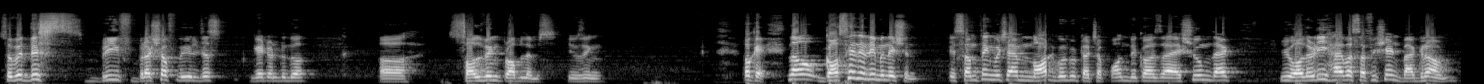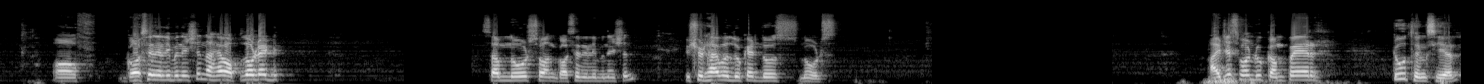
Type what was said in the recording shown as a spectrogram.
So with this brief brush off we will just get into the uh, solving problems using okay. Now Gaussian elimination is something which I am not going to touch upon because I assume that you already have a sufficient background of Gaussian elimination. I have uploaded some notes on Gaussian elimination. You should have a look at those notes. I just want to compare two things here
